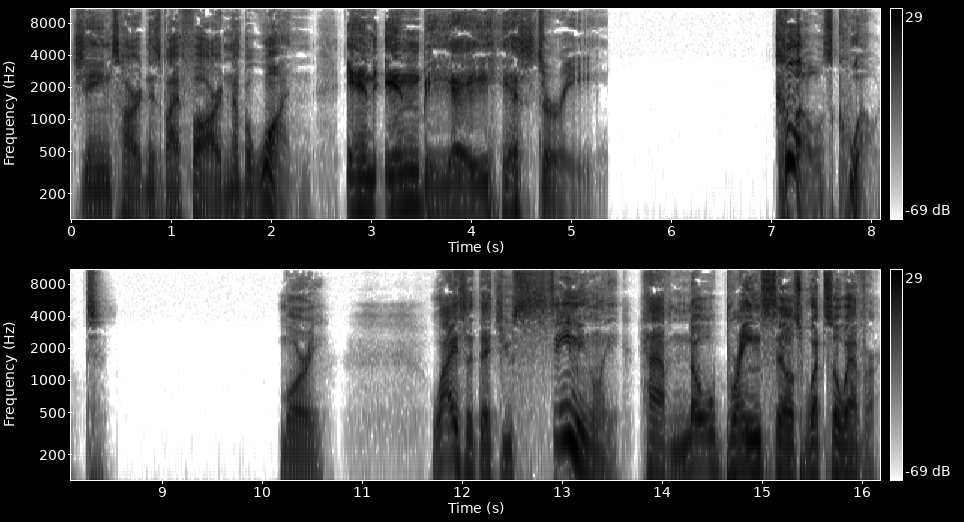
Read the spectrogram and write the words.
James Harden is by far number one in NBA history. Close quote. Morey, why is it that you seemingly have no brain cells whatsoever?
